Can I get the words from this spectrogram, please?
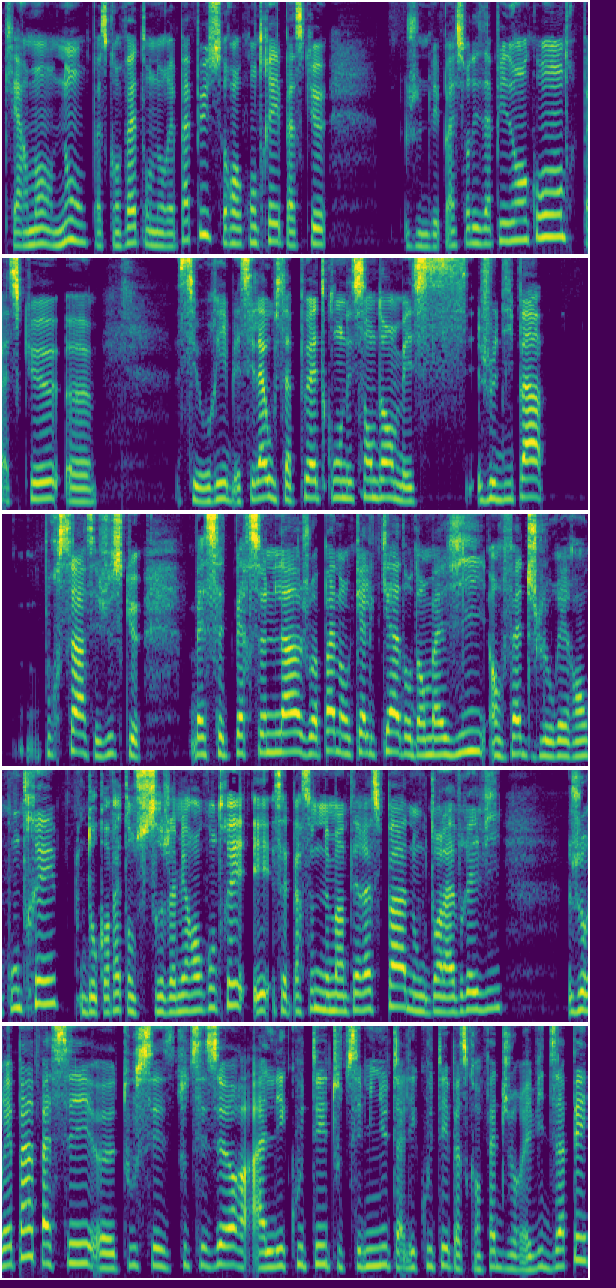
clairement, non, parce qu'en fait, on n'aurait pas pu se rencontrer parce que je ne vais pas sur des applis de rencontre, parce que c'est horrible. Et c'est là où ça peut être condescendant, mais je dis pas pour ça. C'est juste que bah, cette personne-là, je vois pas dans quel cadre dans ma vie, en fait, je l'aurais rencontrée. Donc, en fait, on se serait jamais rencontré et cette personne ne m'intéresse pas. Donc, dans la vraie vie, j'aurais pas passé euh, tous ces, toutes ces heures à l'écouter, toutes ces minutes à l'écouter, parce qu'en fait, j'aurais vite zappé.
